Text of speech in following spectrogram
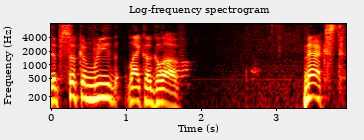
The psukim read like a glove. Next.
